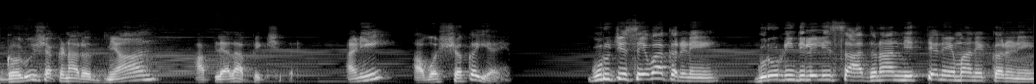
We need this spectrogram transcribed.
घडू शकणारं ज्ञान आपल्याला अपेक्षित आहे आणि आवश्यकही आहे. गुरुची सेवा करणे गुरुनी दिलेली साधना नित्य नेमाने करणे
